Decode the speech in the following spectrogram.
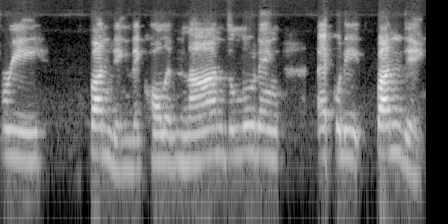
free funding. They call it non diluting equity funding.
